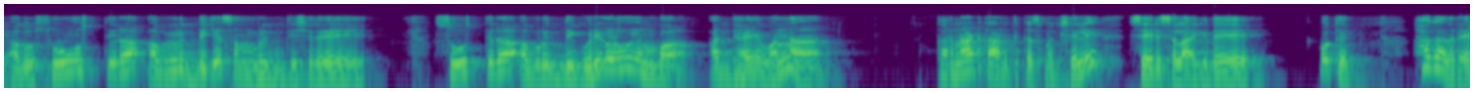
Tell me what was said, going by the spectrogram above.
ಅದು ಸುಸ್ಥಿರ ಅಭಿವೃದ್ಧಿಗೆ ಸಂಬಂಧಿಸಿದೆ. ಸುಸ್ಥಿರ ಅಭಿವೃದ್ಧಿ ಗುರಿಗಳು ಎಂಬ ಅಧ್ಯಾಯವನ್ನು ಕರ್ನಾಟಕ ಆರ್ಥಿಕ ಸಮೀಕ್ಷೆಯಲ್ಲಿ ಸೇರಿಸಲಾಗಿದೆ. ಓಕೆ ಹಾಗಾದರೆ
